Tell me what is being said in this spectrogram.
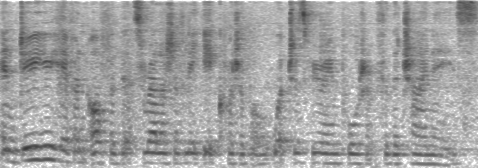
And do you have an offer that's relatively equitable, which is very important for the Chinese?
